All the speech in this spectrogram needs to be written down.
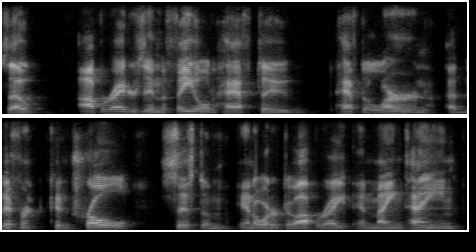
So operators in the field have to have to learn a different control system in order to operate and maintain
